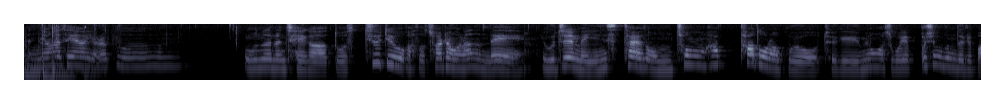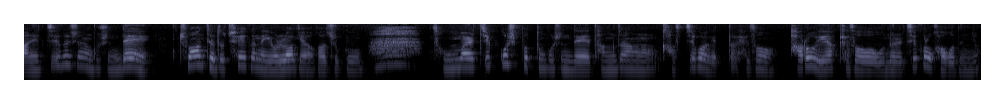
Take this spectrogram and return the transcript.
안녕하세요 여러분. 오늘은 제가 또 스튜디오 가서 촬영을 하는데 요즘에 인스타에서 엄청 핫하더라고요. 되게 유명하시고 예쁘신 분들이 많이 찍으시는 곳인데 저한테도 최근에 연락이 와가지고 정말 찍고 싶었던 곳인데 당장 가서 찍어야겠다 해서 바로 예약해서 오늘 찍으러 가거든요.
